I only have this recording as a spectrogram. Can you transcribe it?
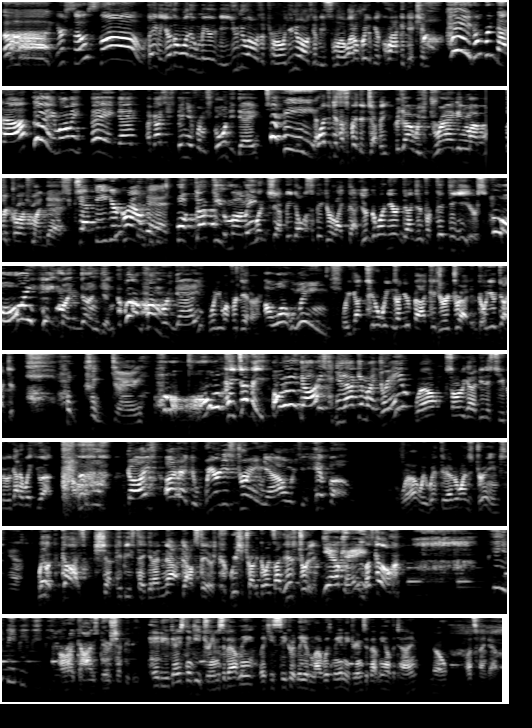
Ugh, you're so slow. Baby, you're the one who married me. You knew I was a turtle. You knew I was gonna be slow. I don't bring up your crack addiction. Hey, don't bring that up. Hey, mommy. Hey, daddy. I got suspended from school today Jeffy. Why'd you get suspended, Jeffy? because I was dragging my across my desk. Jeffy, you're grounded. Well, duck you, mommy. Well, Jeffy, don't speak to her like that. You're going to your dungeon for 50 years. Oh, I hate my dungeon. Well, I'm hungry, daddy. What do you want for dinner? I want wings. Well, you got two wings on your back because you're a dragon. Go to your dungeon. Okay, daddy. Oh. Hey, Jeffy! Oh, hey, guys. You liking my dream? Well, sorry we gotta do this to you, but we gotta wake you up. Guys, I had the weirdest dream, yeah. I was a hippo. Well, we went through everyone's dreams. Yeah. Wait, wait, guys, Chef Pee Pee's taking a nap downstairs. We should try to go inside his dream. Yeah, okay. Let's go. Pee, pee, pee, pee, pee. All right, guys, there's Chef Pee Pee. Hey, do you guys think he dreams about me? Like he's secretly in love with me and he dreams about me all the time? No. Let's find out.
